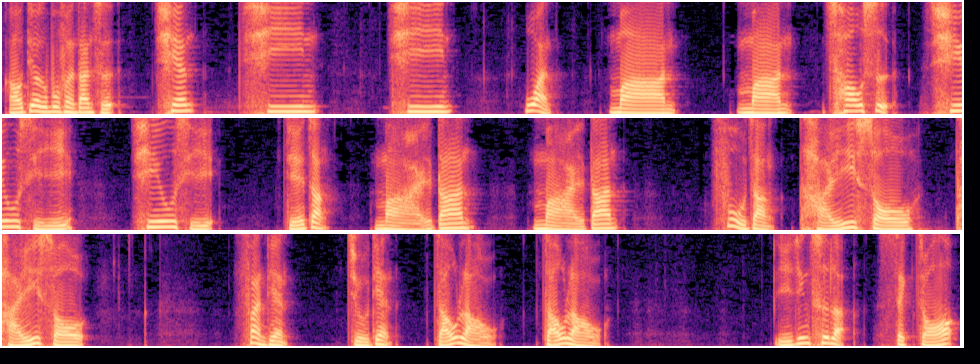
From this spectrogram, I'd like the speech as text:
好，第二个部分单词，千千千万满满超市超市超市结账买单。埋单、付账、睇收、睇收。饭店、酒店、酒楼、酒楼。已经吃了，食咗、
